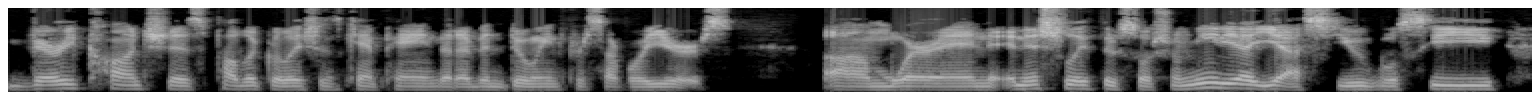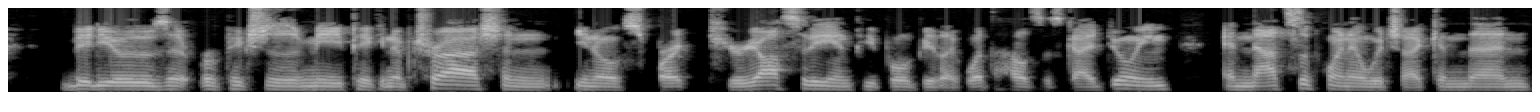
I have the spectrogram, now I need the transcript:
very conscious public relations campaign that I've been doing for several years. Um, wherein initially through social media, yes, you will see videos or pictures of me picking up trash and you know spark curiosity and people will be like what the hell is this guy doing and that's the point at which i can then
